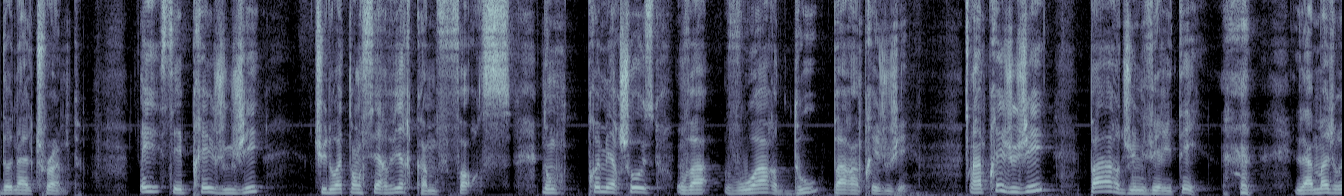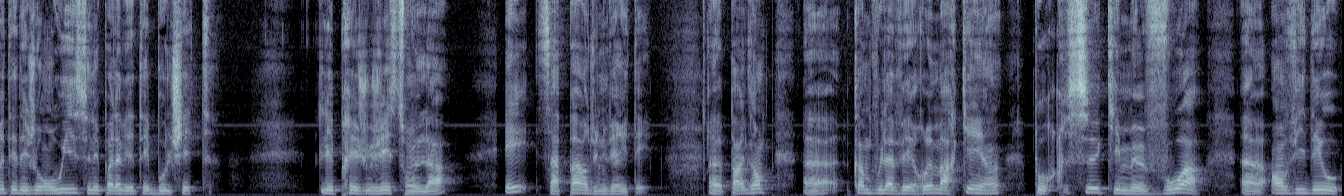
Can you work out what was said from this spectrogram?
Donald Trump. Et ces préjugés, tu dois t'en servir comme force. Donc, première chose, on va voir d'où part un préjugé. Un préjugé part d'une vérité. la majorité des gens, oui, ce n'est pas la vérité, bullshit. Les préjugés sont là et ça part d'une vérité. Euh, par exemple, euh, comme vous l'avez remarqué, hein, pour ceux qui me voient euh, en vidéo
